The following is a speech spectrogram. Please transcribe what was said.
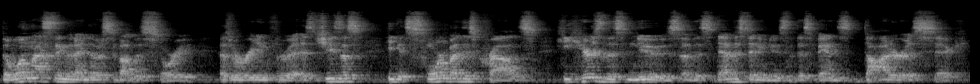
The one last thing that I noticed about this story as we're reading through it is Jesus, he gets swarmed by these crowds. He hears this news of this devastating news that this man's daughter is sick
